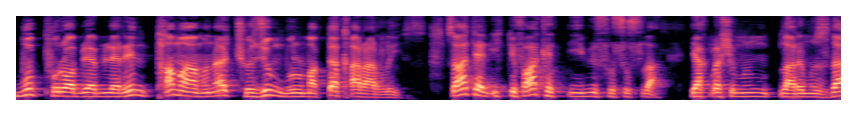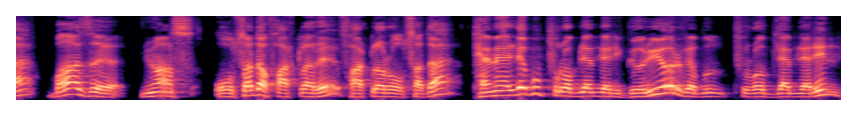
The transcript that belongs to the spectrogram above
bu problemlerin tamamına çözüm bulmakta kararlıyız. Zaten ittifak ettiğimiz hususlar yaklaşımlarımızda bazı nüans olsa da farkları, farklar olsa da temelde bu problemleri görüyor ve bu problemlerin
